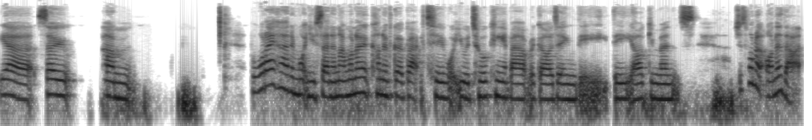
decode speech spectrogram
Yeah. So, um, but what I heard in what you said, and I want to kind of go back to what you were talking about regarding the the arguments. I just want to honor that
